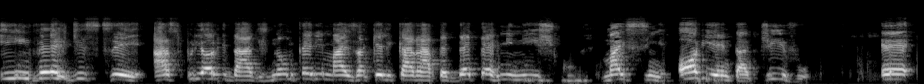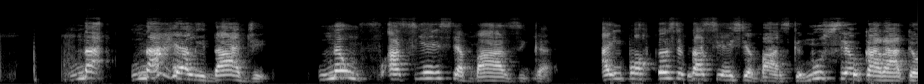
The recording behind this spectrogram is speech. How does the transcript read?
e em vez de ser as prioridades não terem mais aquele caráter determinístico, mas sim orientativo, é, na, na realidade, não a ciência básica, a importância da ciência básica no seu caráter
